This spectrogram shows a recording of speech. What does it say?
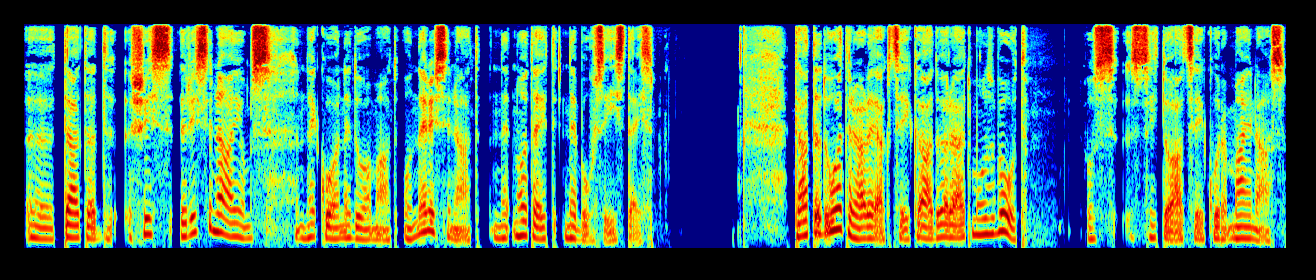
Tātad šis risinājums neko nedomāt un nerisināt ne, noteikti nebūs īstais. Tā tad otrā reakcija, kāda varētu mums būt uz situāciju, kura mainās,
